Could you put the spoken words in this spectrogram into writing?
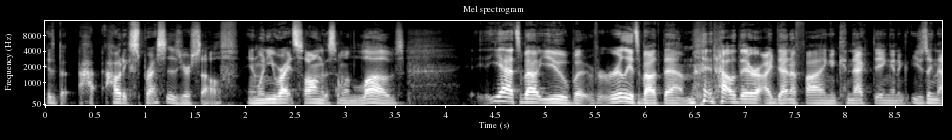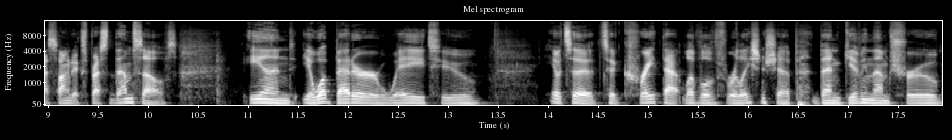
is how it expresses yourself and when you write songs that someone loves yeah, it's about you, but really it's about them and how they're identifying and connecting and using that song to express themselves. And you know, what better way to you know to to create that level of relationship than giving them true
